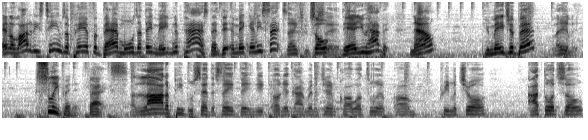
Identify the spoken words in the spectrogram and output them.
and a lot of these teams are paying for bad moves that they made in the past that didn't make any sense. Thank you for So saying that. there you have it. Now you made your bed, Laying it. Sleep in it. facts. A lot of people said the same thing. You, oh, you got rid of Jim Caldwell too um, premature. I thought so.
